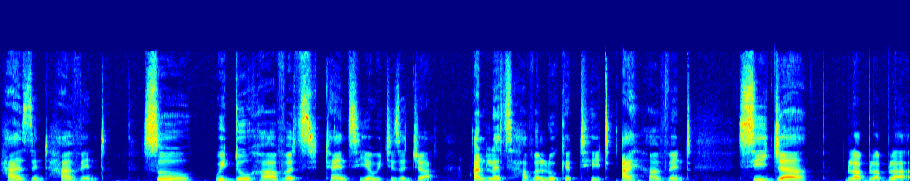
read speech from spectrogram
Hasn't, haven't. So we do have a tense here which is a ja. And let's have a look at it. I haven't. Sija, blah, blah, blah.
